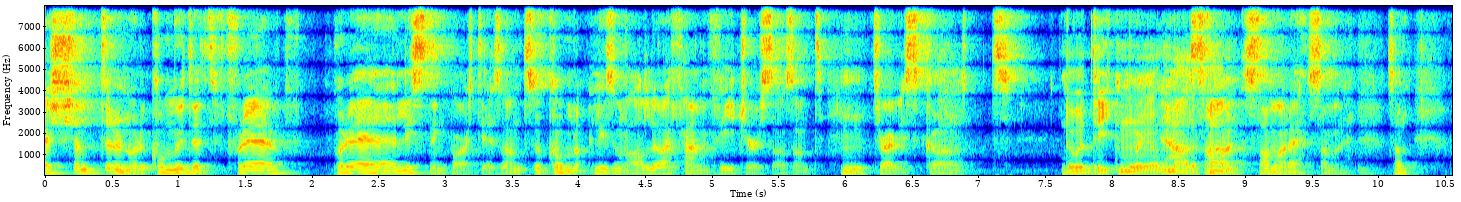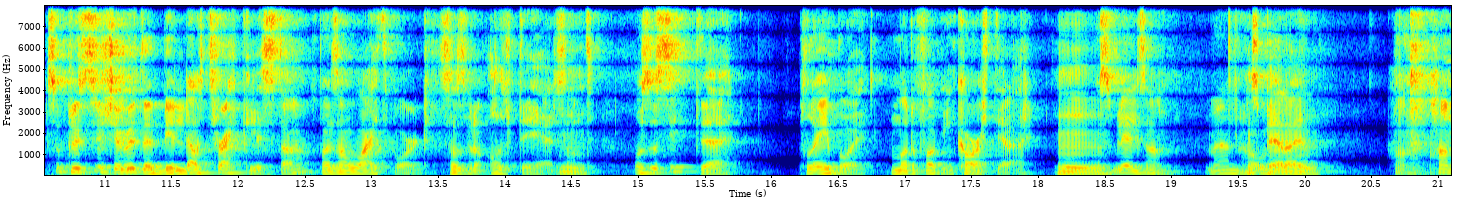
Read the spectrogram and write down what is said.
jeg skjønte det når det kom ut et For det, på det listening partyet så kom liksom alle de fem features og sånt. Travis Scott Det var dritmange. ja, mer samme, fem. samme det. samme det sånn. Så plutselig kommer det ut et bilde av tracklista på en sånn whiteboard. Sånn som det alltid er. Sant? Og så sitter Playboy, motherfucking Carty der. Og så blir det litt sånn hold- Spiller inn. han, han,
